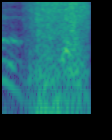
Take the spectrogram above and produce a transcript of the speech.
Ugh!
